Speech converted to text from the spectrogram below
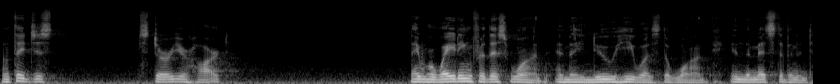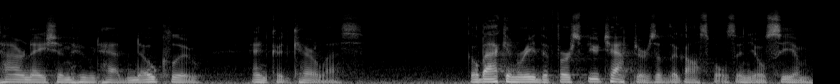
Don't they just stir your heart? They were waiting for this one, and they knew he was the one in the midst of an entire nation who'd had no clue and could care less. Go back and read the first few chapters of the Gospels, and you'll see them.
